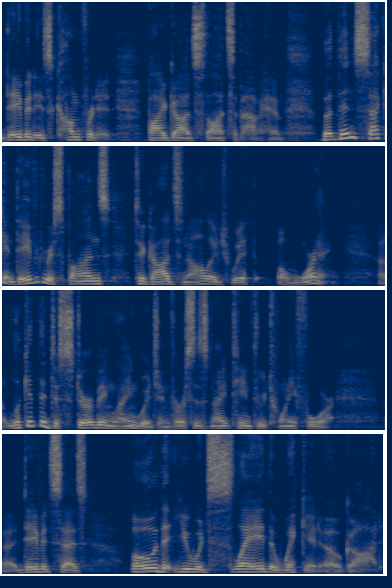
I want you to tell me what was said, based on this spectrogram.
David is comforted by God's thoughts about him. But then, second, David responds to God's knowledge with a warning. Uh, look at the disturbing language in verses 19 through 24. Uh, David says, Oh, that you would slay the wicked, O God.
